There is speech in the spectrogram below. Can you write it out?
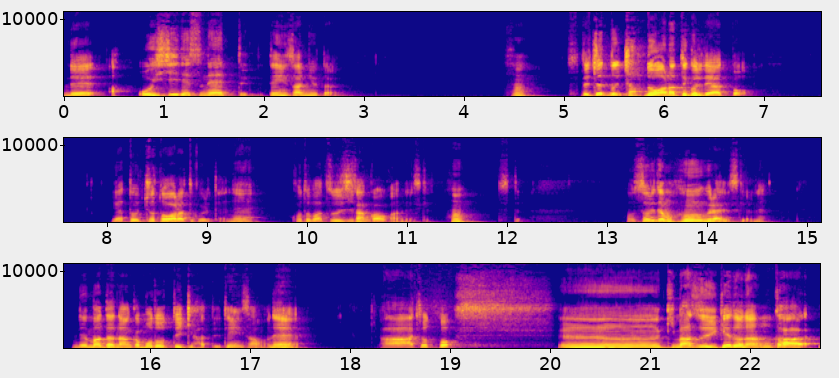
で、あ、美味しいですねって店員さんに言ったら。ふん。つってちょっと、ちょっと笑ってくれて、やっと。やっとちょっと笑ってくれたよね。言葉通じたんかわかんないですけど、ふん、つって。それでもふんぐらいですけどね。で、またなんか戻っていきはって店員さんはね、ああ、ちょっと、うーん、気まずいけどなんか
